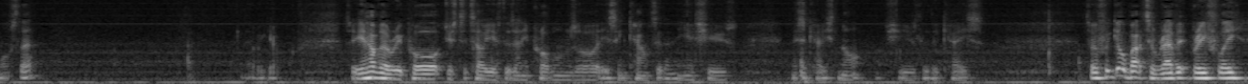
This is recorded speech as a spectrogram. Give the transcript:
almost there. There we go. So you have a report just to tell you if there's any problems or it's encountered any issues. In this case not, it's usually the case. So if we go back to Revit briefly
